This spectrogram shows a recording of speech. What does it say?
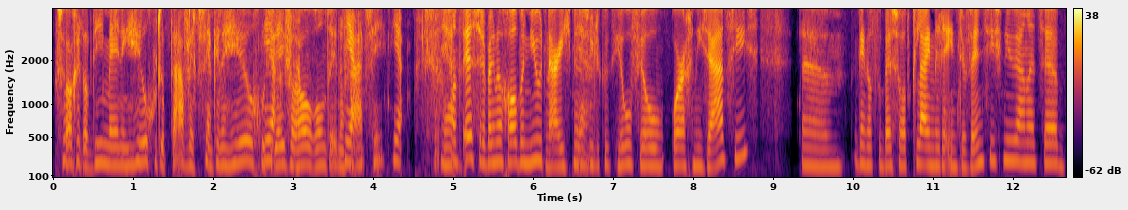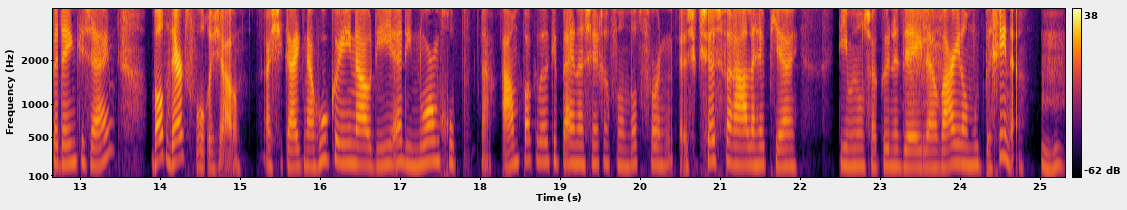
zorgen dat die mening heel goed op tafel ligt. Vind ik een heel goed idee, vooral rond innovatie. Ja, precies. Want Esther, daar ben ik nogal benieuwd naar. Je hebt natuurlijk ook heel veel organisaties. Um, ik denk dat er best wel wat kleinere interventies nu aan het uh, bedenken zijn. Wat werkt volgens jou? Als je kijkt naar hoe kun je nou die, hè, die normgroep nou, aanpakken, wil ik het bijna zeggen. Van wat voor uh, succesverhalen heb je die je met ons zou kunnen delen, waar je dan moet beginnen? -hmm.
